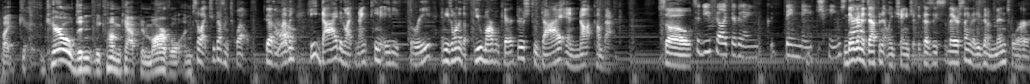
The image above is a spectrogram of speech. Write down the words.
Like Ca- Carol didn't become Captain Marvel until until like 2012, 2011. He died in like 1983, and he's one of the few Marvel characters to die and not come back. So, So do you feel like they're going, they may change they're that? gonna definitely change it because they're saying that he's gonna mentor her.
